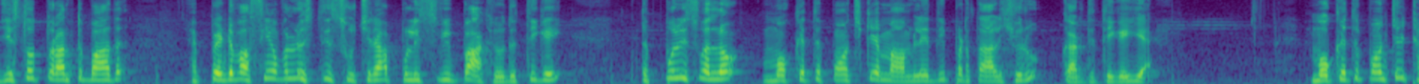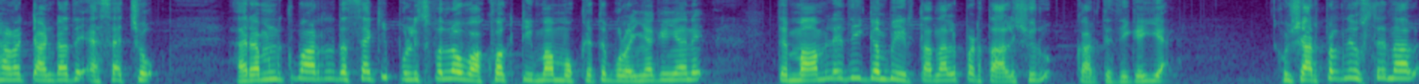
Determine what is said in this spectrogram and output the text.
ਜਿਸ ਤੋਂ ਤੁਰੰਤ ਬਾਅਦ ਪਿੰਡ ਵਾਸੀਆਂ ਵੱਲੋਂ ਇਸ ਦੀ ਸੂਚਨਾ ਪੁਲਿਸ ਵਿਭਾਗ ਨੂੰ ਦਿੱਤੀ ਗਈ ਤੇ ਪੁਲਿਸ ਵੱਲੋਂ ਮੌਕੇ ਤੇ ਪਹੁੰਚ ਕੇ ਮਾਮਲੇ ਦੀ ਪੜਤਾਲ ਸ਼ੁਰੂ ਕਰ ਦਿੱਤੀ ਗਈ ਹੈ। ਮੌਕੇ ਤੇ ਪਹੁੰਚੇ ਥਾਣਾ ਟਾਂਡਾ ਦੇ ਐਸਐਚਓ ਰਮਨ ਕੁਮਾਰ ਨੇ ਦੱਸਿਆ ਕਿ ਪੁਲਿਸ ਵੱਲੋਂ ਵੱਖ-ਵੱਖ ਟੀਮਾਂ ਮੌਕੇ ਤੇ ਬੁਲਾਈਆਂ ਗਈਆਂ ਨੇ ਤੇ ਮਾਮਲੇ ਦੀ ਗੰਭੀਰਤਾ ਨਾਲ ਪੜਤਾਲ ਸ਼ੁਰੂ ਕਰ ਦਿੱਤੀ ਗਈ ਹੈ। ਹੁਸ਼ਿਆਰਪੁਰ ਨੇ ਉਸ ਦੇ ਨਾਲ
